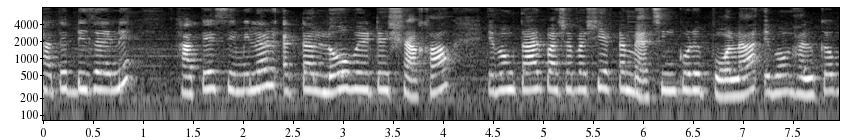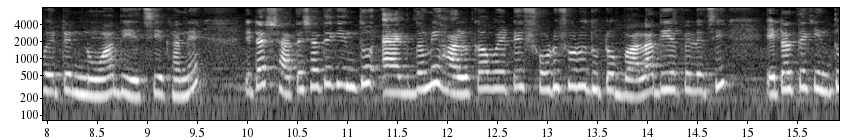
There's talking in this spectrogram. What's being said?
হাতের ডিজাইনে। হাতের সিমিলার একটা লো ওয়েটের শাখা এবং তার পাশাপাশি একটা ম্যাচিং করে পলা এবং হালকা ওয়েটের নোয়া দিয়েছি এখানে। এটার সাথে সাথে কিন্তু একদমই হালকা ওয়েটের সরু সরু দুটো বালা দিয়ে ফেলেছি। এটাতে কিন্তু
